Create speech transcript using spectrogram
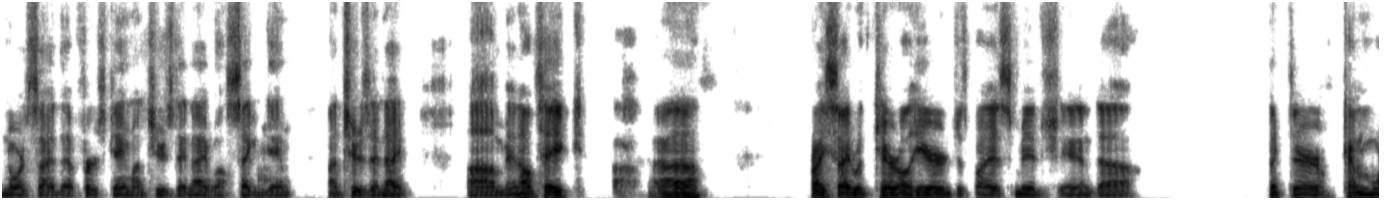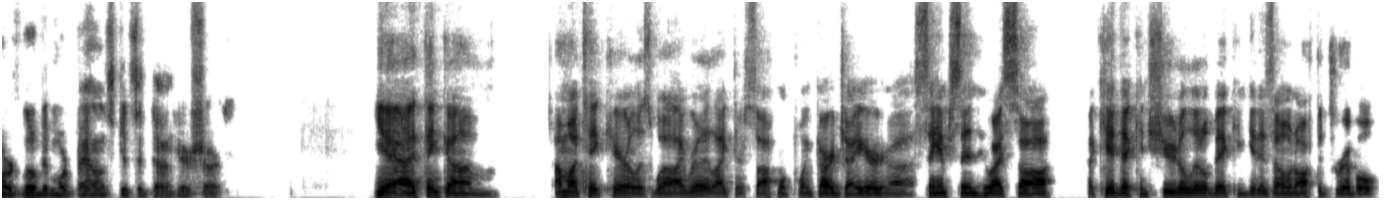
Northside that first game on Tuesday night. Well, second game on Tuesday night. Um, and I'll take uh, probably side with Carroll here just by a smidge, and uh, think they're kind of more, a little bit more balanced. Gets it done here, Shark. Yeah, I think um, I'm gonna take Carroll as well. I really like their sophomore point guard Jair uh, Sampson, who I saw a kid that can shoot a little bit, can get his own off the dribble.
